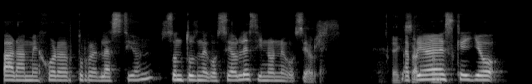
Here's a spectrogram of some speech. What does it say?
para mejorar tu relación son tus negociables y no negociables. La primera vez que yo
